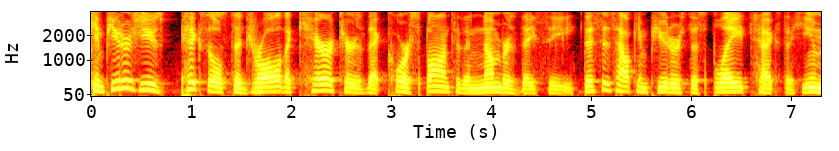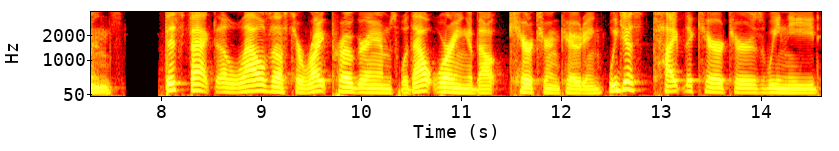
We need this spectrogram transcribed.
Computers use pixels to draw the characters that correspond to the numbers they see. This is how computers display text to humans. This fact allows us to write programs without worrying about character encoding. We just type the characters we need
